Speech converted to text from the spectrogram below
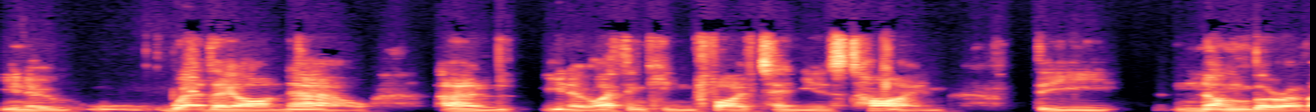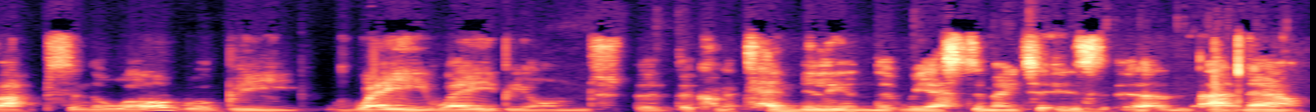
you know, where they are now. And you know, I think in five, ten years' time, the number of apps in the world will be way, way beyond the, the kind of 10 million that we estimate it is uh, at now.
